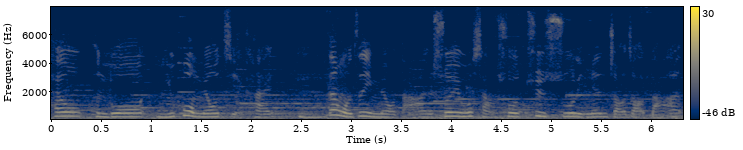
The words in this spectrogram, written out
还有很多疑惑没有解开。嗯。但我自己没有答案，所以我想说去书里面找找答案。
